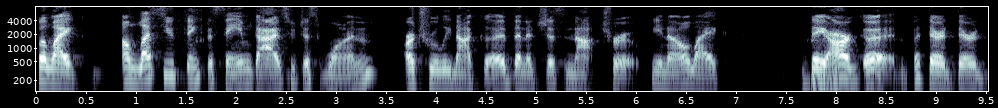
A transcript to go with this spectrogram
But like, unless you think the same guys who just won are truly not good, then it's just not true. You know, like they mm-hmm. are good, but they're they're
